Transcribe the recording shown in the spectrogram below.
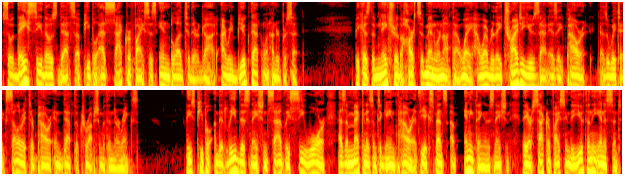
So they see those deaths of people as sacrifices in blood to their God. I rebuke that 100% because the nature of the hearts of men were not that way. However, they try to use that as a power, as a way to accelerate their power and depth of corruption within their ranks. These people that lead this nation sadly see war as a mechanism to gain power at the expense of anything in this nation. They are sacrificing the youth and the innocent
